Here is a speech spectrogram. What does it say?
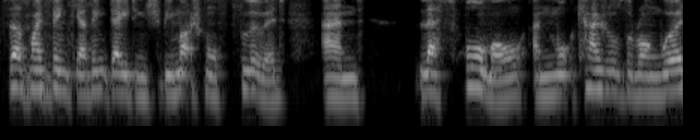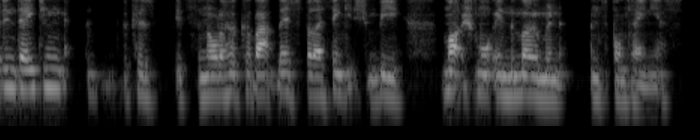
So that's my thinking. I think dating should be much more fluid and less formal and more casual is the wrong word in dating because it's not a hook about this but i think it should be much more in the moment and spontaneous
